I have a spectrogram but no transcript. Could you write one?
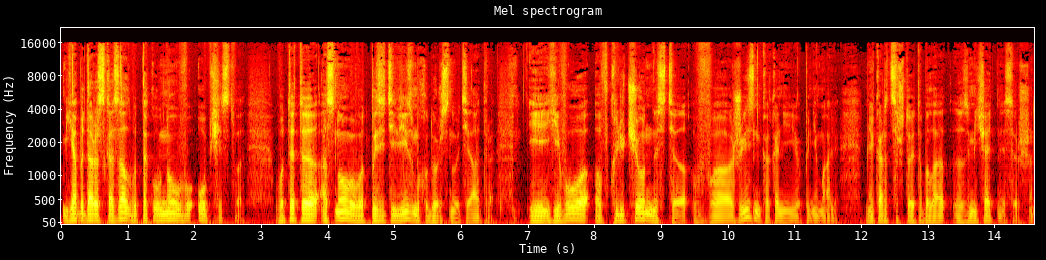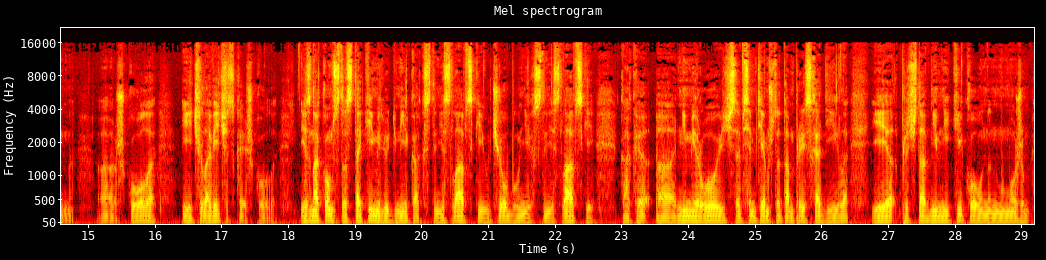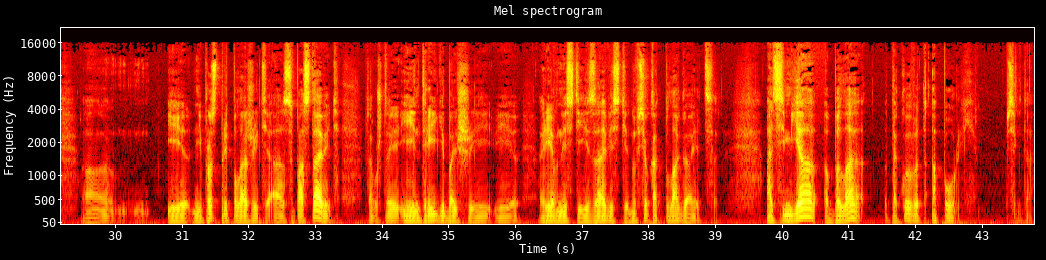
я бы даже сказал, вот такого нового общества. Вот это основа вот позитивизма художественного театра и его включенность в жизнь, как они ее понимали. Мне кажется, что это была замечательная совершенно школа, и человеческая школа, и знакомство с такими людьми, как Станиславский, учеба у них Станиславский, как э, э, Немирович, со всем тем, что там происходило. И прочитав дневники Коунен, мы можем э, и не просто предположить, а сопоставить, потому что и интриги большие, и ревности, и зависти, ну, все как полагается. А семья была такой вот опорой всегда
